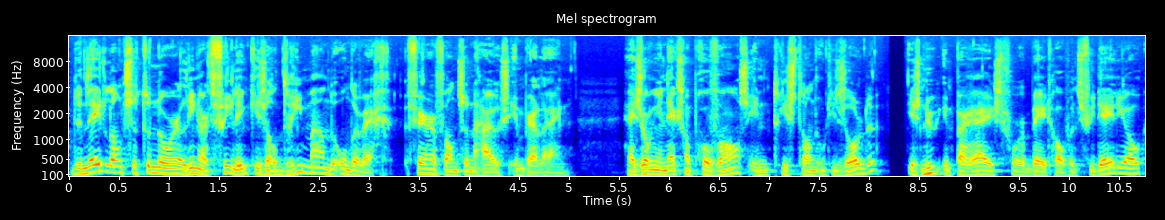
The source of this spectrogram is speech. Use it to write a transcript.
De Nederlandse tenor Linard Vrielink is al drie maanden onderweg, ver van zijn huis in Berlijn. Hij zong in Aix-en-Provence in Tristan ut Isolde, is nu in Parijs voor Beethovens Fidelio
